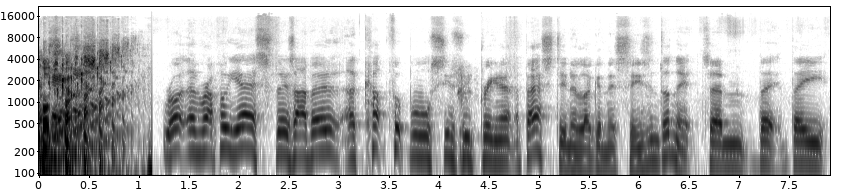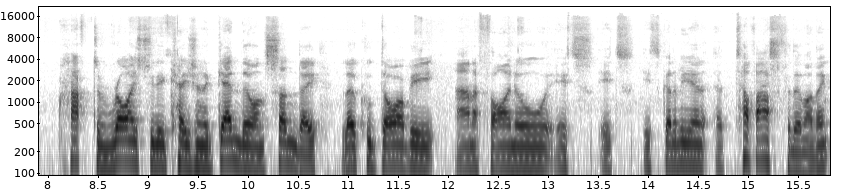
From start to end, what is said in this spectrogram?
Podcast. Right then, Rappo, yes, there's Abbo. Uh, cup football seems to be bringing out the best in a Ludgvan this season, doesn't it? Um, they, they have to rise to the occasion again, though, on Sunday. Local derby and a final. It's it's it's going to be a, a tough ask for them, I think.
